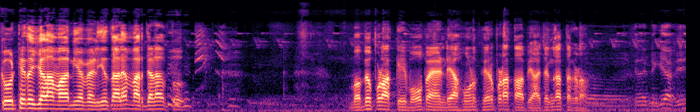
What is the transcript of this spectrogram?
ਕੋਠੇ ਤੋਂ ਜਲਾ ਮਾਰਨੀਆਂ ਪੈਣੀਆਂ ਸਾਲਿਆ ਮਰ ਜਾਣਾ ਉਤੋਂ ਬਾਬੇ ਪੜਾਕੇ ਬਹੁਤ ਪੈਣ ਡਿਆ ਹੁਣ ਫਿਰ ਪੜਾਕਾ ਪਿਆ ਚੰਗਾ ਤਗੜਾ ਕਿਤੇ ਡਿੱਗਿਆ ਫੇ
